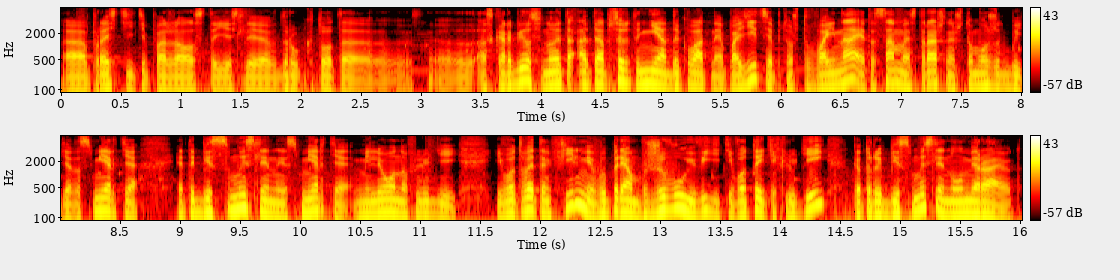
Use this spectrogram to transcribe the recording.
э, простите, пожалуйста, если вдруг кто-то э, оскорбился, но это, это абсолютно неадекватная позиция, потому что война — это самое страшное, что может быть. Это смерти, это бессмысленные смерти миллионов людей. И вот в этом фильме вы прям вживую видите вот этих людей, которые бессмысленно умирают.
